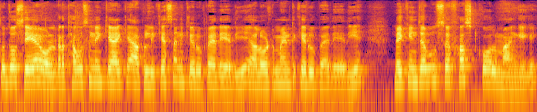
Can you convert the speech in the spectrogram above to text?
तो जो शेयर होल्डर था, उसने क्या किया? अप्लीकेशन के रुपए दे दिए अलॉटमेंट के रुपए दे दिए। लेकिन जब उससे फ़र्स्ट कॉल मांगी गई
